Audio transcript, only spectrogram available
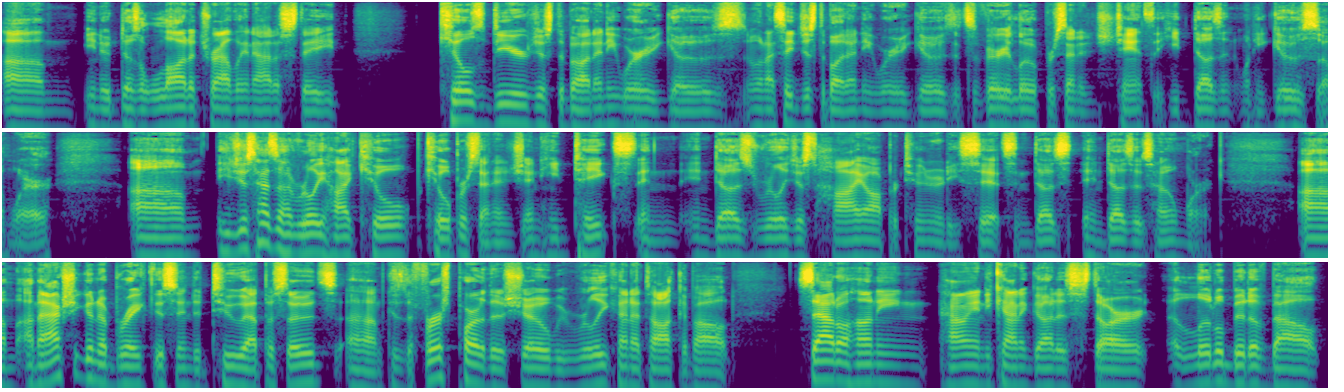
Um, you know, does a lot of traveling out of state, kills deer just about anywhere he goes. When I say just about anywhere he goes, it's a very low percentage chance that he doesn't when he goes somewhere. Um, he just has a really high kill kill percentage, and he takes and, and does really just high opportunity sits and does and does his homework. Um, I'm actually going to break this into two episodes because um, the first part of the show we really kind of talk about saddle hunting, how Andy kind of got his start, a little bit about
